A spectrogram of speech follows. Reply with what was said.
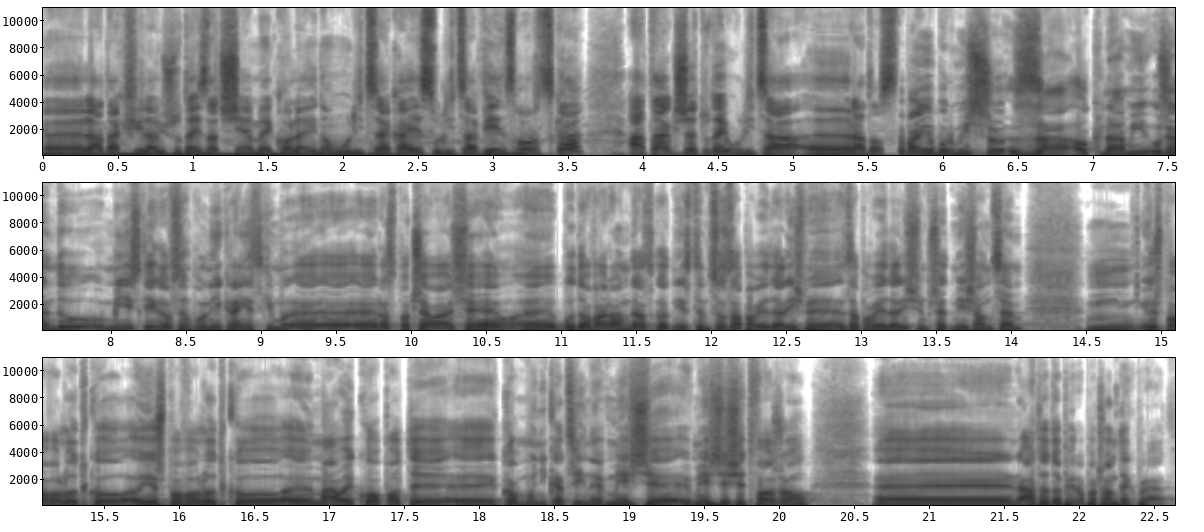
E, lada chwila już tutaj zaczniemy kolejną ulicę, jaka jest ulica Więcborska, a także tutaj ulica e, Radosna. Panie burmistrzu, za oknami Urzędu Miejskiego w Sępólnie Krajeńskim e, e, e, rozpoczęła się e, budowa ronda zgodnie z tym, co zapowiadaliśmy, zapowiadaliśmy przed miesiącem. Mm, Już powolutku, już powolutku e, małe kłopoty komunikacyjne w mieście, w mieście się tworzą, e, a to dopiero początek prac.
